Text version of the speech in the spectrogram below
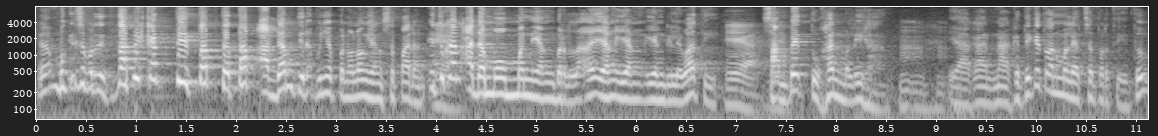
Ya, mungkin seperti itu. Tapi kan tetap tetap Adam tidak punya penolong yang sepadan. Itu Iya. kan ada momen yang berla yang yang yang dilewati. Iya. Sampai Tuhan melihat. Hmm, hmm. Ya kan. Nah, ketika Tuhan melihat seperti itu,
